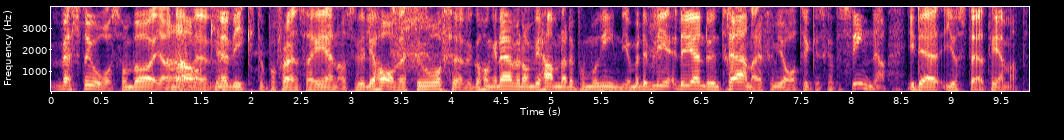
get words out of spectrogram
Västerås från början ah, med, okay. med Victor på Friends Arena. Så vill jag ha Västerås-övergången även om vi hamnade på Mourinho. Men det, blir, det är ju ändå en tränare som jag tycker ska försvinna i det, just det temat.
